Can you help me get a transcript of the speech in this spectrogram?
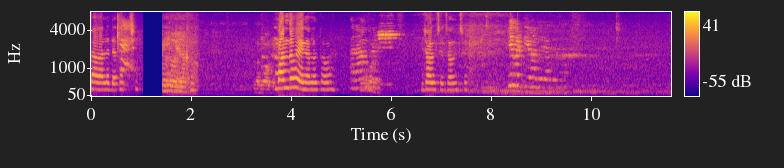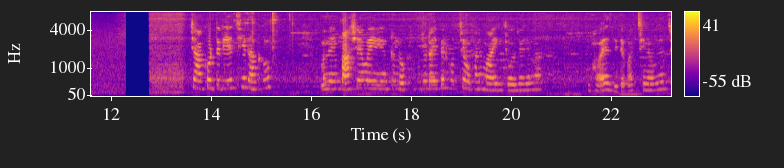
লাগালে দেখাচ্ছি। দেখো বন্ধ হয়ে গেল তো জ্বলছে জ্বলছে। চা করতে দিয়েছি দেখো মানে পাশে ওই একটা লক্ষ্মী পুজো টাইপের হচ্ছে, ওখানে মাইক চলছে ওই জন্য ভয়েস দিতে পারছি না, বুঝেছ?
